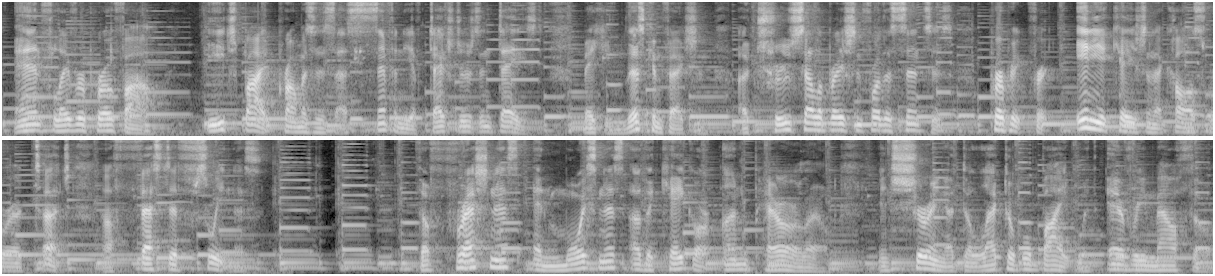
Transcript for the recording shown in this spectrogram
and flavor profile. Each bite promises a symphony of textures and taste, making this confection a true celebration for the senses, perfect for any occasion that calls for a touch of festive sweetness. The freshness and moistness of the cake are unparalleled, ensuring a delectable bite with every mouthful.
